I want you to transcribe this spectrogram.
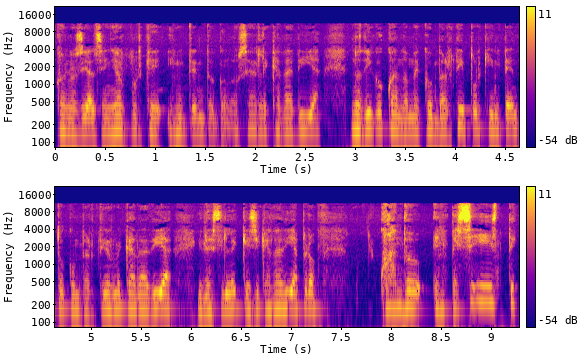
conocí al Señor porque intento conocerle cada día, no digo cuando me convertí porque intento convertirme cada día y decirle que sí cada día, pero cuando empecé este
